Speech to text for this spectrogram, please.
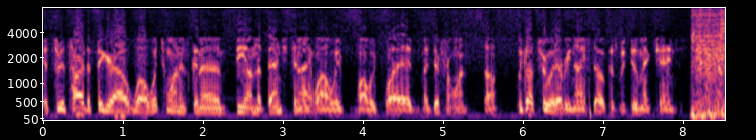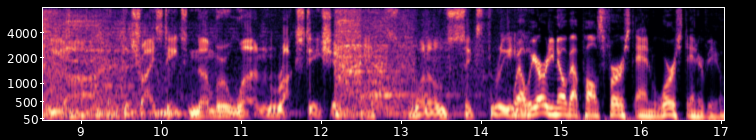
It's it's hard to figure out well which one is going to be on the bench tonight while we while we play a, a different one. So we go through it every night though because we do make changes. The Tri State's number one rock station, X1063. Well, we already know about Paul's first and worst interview,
